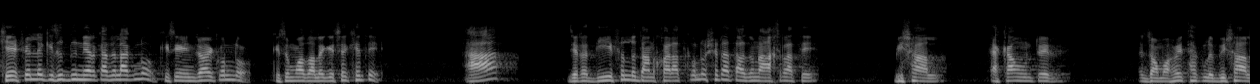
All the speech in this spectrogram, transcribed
খেয়ে ফেললে কিছু দুনিয়ার কাজে লাগল, কিছু এনজয় করল, কিছু মজা লেগেছে খেতে। আর যেটা দিয়ে ফেলল, দান খরাত করল, সেটা তার জন্য আখরাতে বিশাল অ্যাকাউন্টের জমা হয়ে থাকল, বিশাল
